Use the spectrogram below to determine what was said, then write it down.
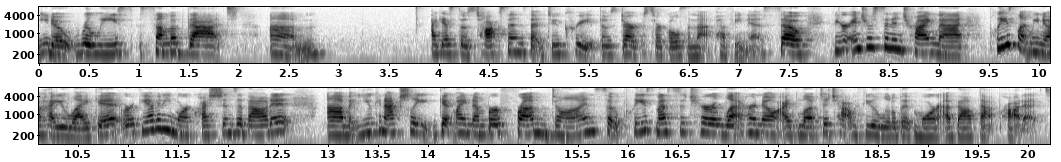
you know, release some of that, um, I guess those toxins that do create those dark circles and that puffiness. So if you're interested in trying that, please let me know how you like it. Or if you have any more questions about it, um, you can actually get my number from Dawn. So please message her, let her know. I'd love to chat with you a little bit more about that product.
